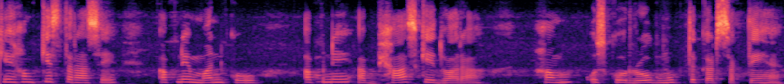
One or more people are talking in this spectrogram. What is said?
कि हम किस तरह से अपने मन को अपने अभ्यास के द्वारा हम उसको रोग मुक्त कर सकते हैं।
